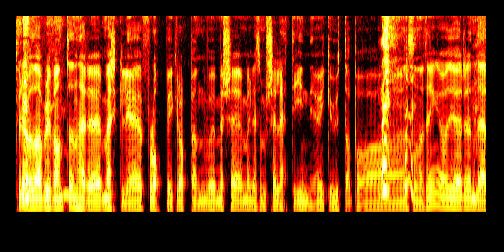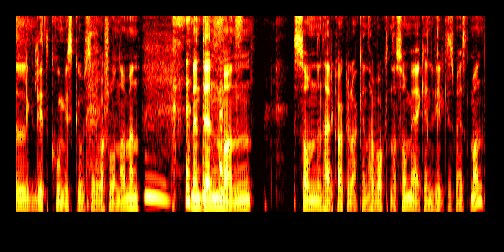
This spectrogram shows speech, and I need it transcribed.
prøver da å bli vant til den her merkelige floppy kroppen hvor med, med liksom skjelettet inni og ikke utapå og sånne ting, og gjør en del litt komiske observasjoner. Men, men den mannen som denne kakerlakken har våkna som, er ikke en hvilken som helst mann.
